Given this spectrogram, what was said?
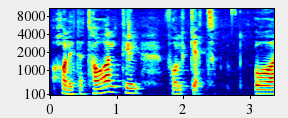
hållit ett tal till folket. Och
